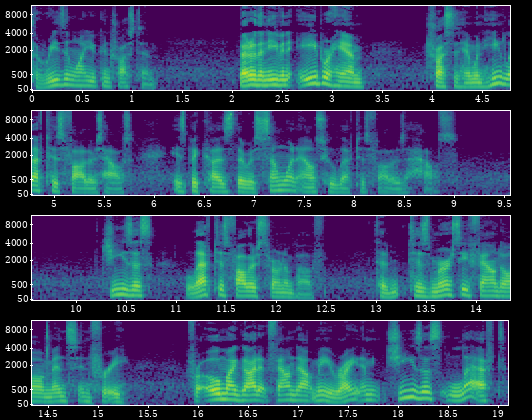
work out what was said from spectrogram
The reason why you can trust Him, better than even Abraham trusted Him when he left his father's house, is because there was someone else who left his father's house. Jesus left his father's throne above. Tis mercy found all immense and free. For oh my God, it found out me, right? I mean, Jesus left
